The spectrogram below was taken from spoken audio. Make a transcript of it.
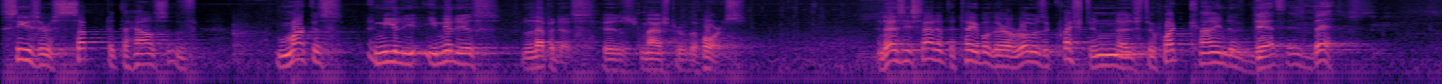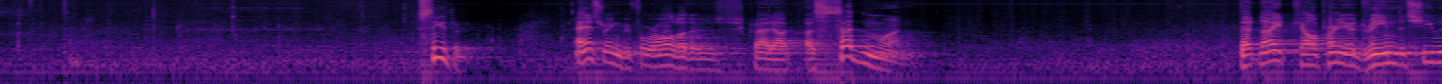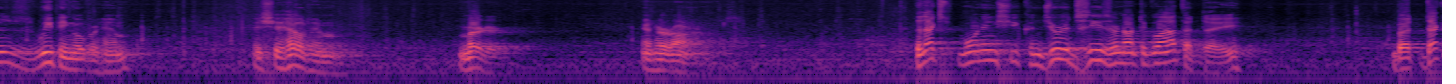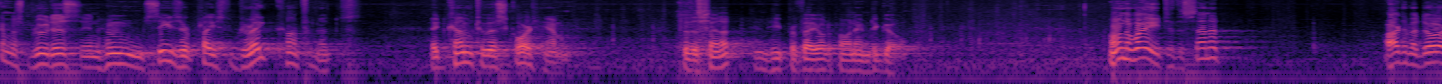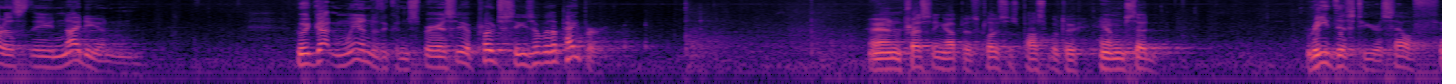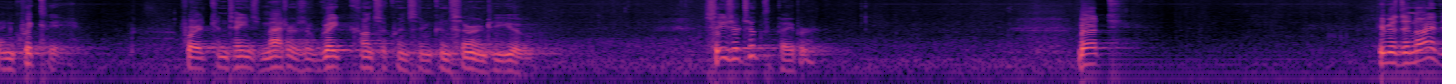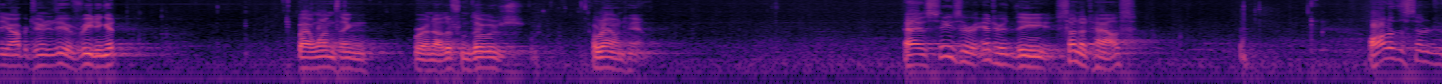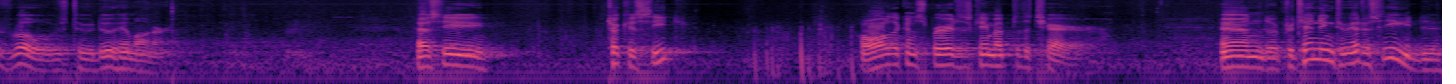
Caesar supped at the house of Marcus Aemilius Lepidus, his master of the horse. And as he sat at the table, there arose a question as to what kind of death is best. Caesar, answering before all others, cried out, a sudden one. That night, Calpurnia dreamed that she was weeping over him as she held him murdered in her arms. The next morning, she conjured Caesar not to go out that day, but Decimus Brutus, in whom Caesar placed great confidence, had come to escort him to the Senate, and he prevailed upon him to go. On the way to the Senate, Artemidorus the Cnidian, who had gotten wind of the conspiracy, approached Caesar with a paper and pressing up as close as possible to him said, read this to yourself and quickly, for it contains matters of great consequence and concern to you. Caesar took the paper, but he was denied the opportunity of reading it by one thing or another from those around him. As Caesar entered the Senate House, all of the senators rose to do him honor. As he took his seat, all of the conspirators came up to the chair and uh, pretending to intercede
